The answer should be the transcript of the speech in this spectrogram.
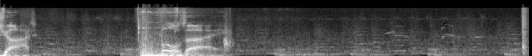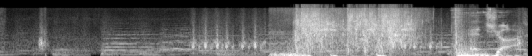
Headshot. Bullseye. Headshot.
